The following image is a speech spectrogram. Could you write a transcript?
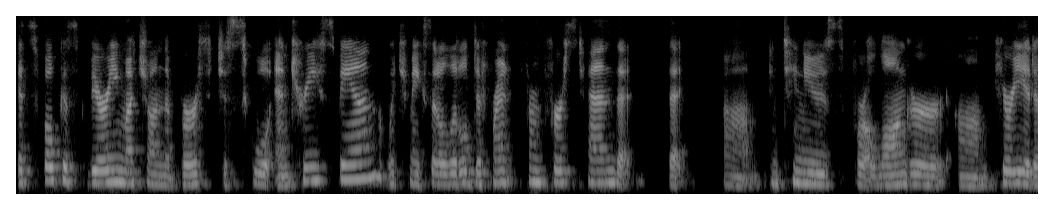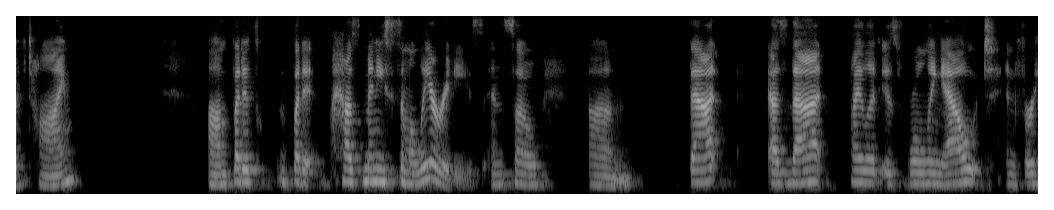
It's focused very much on the birth to school entry span, which makes it a little different from First 10 that, that um, continues for a longer um, period of time. Um, but it's but it has many similarities. And so um, that as that pilot is rolling out and for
